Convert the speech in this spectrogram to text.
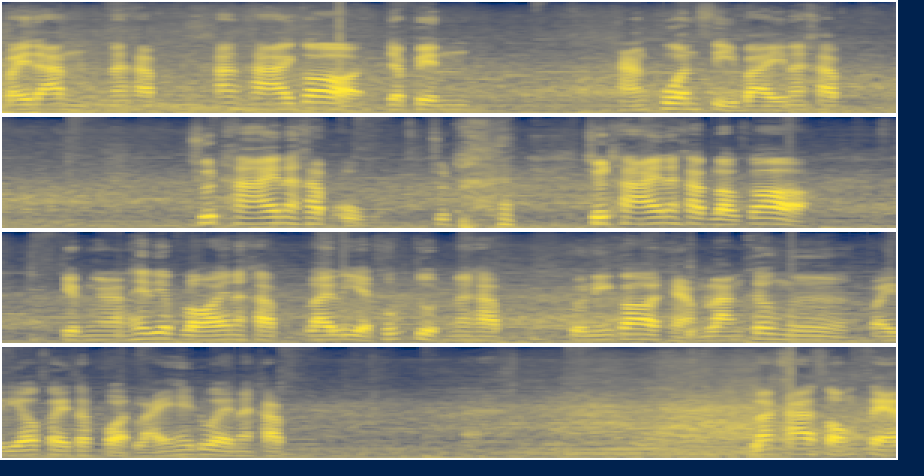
ใบดันนะครับ ข้างท้ายก็จะเป็นหางพวน4ใบนะครับ ชุดท้ายนะครับโอ้ชุดชุดท้ายนะครับเราก็ เก็บงานให้เรียบร้อยนะครับ รายละเอียดทุกจุดนะครับ ตัวนี้ก็แถมรังเครื่องมือไฟเลี้ยวไฟสปอร์ตไลท์ให้ด้วยนะครับ ราคา 2 1 0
